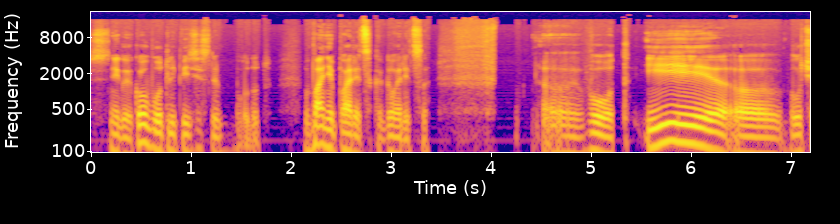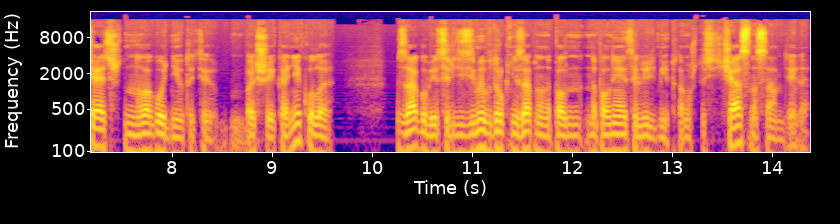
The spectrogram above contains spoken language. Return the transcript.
Снеговиков будут лепить, если будут в бане париться, как говорится. Э, вот. И получается, что новогодние вот эти большие каникулы Загубе среди зимы вдруг внезапно напол... наполняется людьми, потому что сейчас, на самом деле,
